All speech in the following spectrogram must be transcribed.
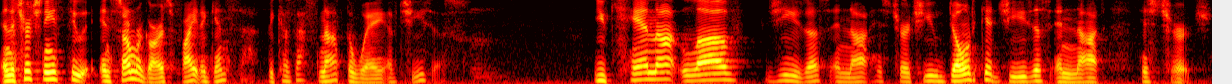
And the church needs to, in some regards, fight against that because that's not the way of Jesus. You cannot love Jesus and not his church. You don't get Jesus and not his church.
